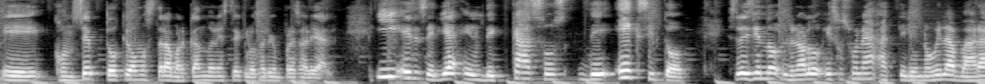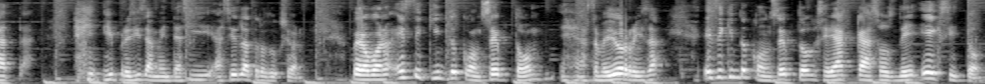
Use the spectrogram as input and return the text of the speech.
eh, concepto que vamos a estar abarcando en este glosario empresarial. Y ese sería el de casos de éxito. Estoy diciendo, Leonardo, eso suena a telenovela barata. y precisamente así, así es la traducción. Pero bueno, este quinto concepto, hasta me dio risa, este quinto concepto sería casos de éxito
